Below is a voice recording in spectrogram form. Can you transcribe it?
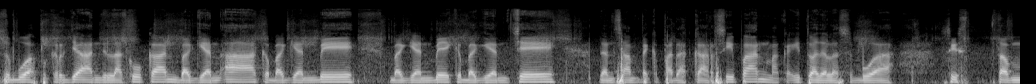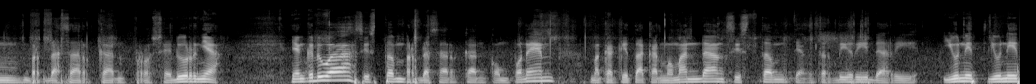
sebuah pekerjaan dilakukan bagian A ke bagian B, bagian B ke bagian C dan sampai kepada kearsipan, maka itu adalah sebuah sistem berdasarkan prosedurnya. Yang kedua, sistem berdasarkan komponen, maka kita akan memandang sistem yang terdiri dari unit-unit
